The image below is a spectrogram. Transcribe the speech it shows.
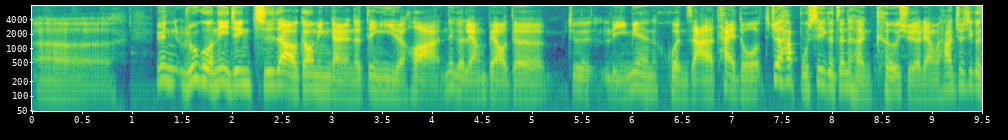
呃。因为如果你已经知道高敏感人的定义的话，那个量表的就是里面混杂了太多，就它不是一个真的很科学的量表，它就是一个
